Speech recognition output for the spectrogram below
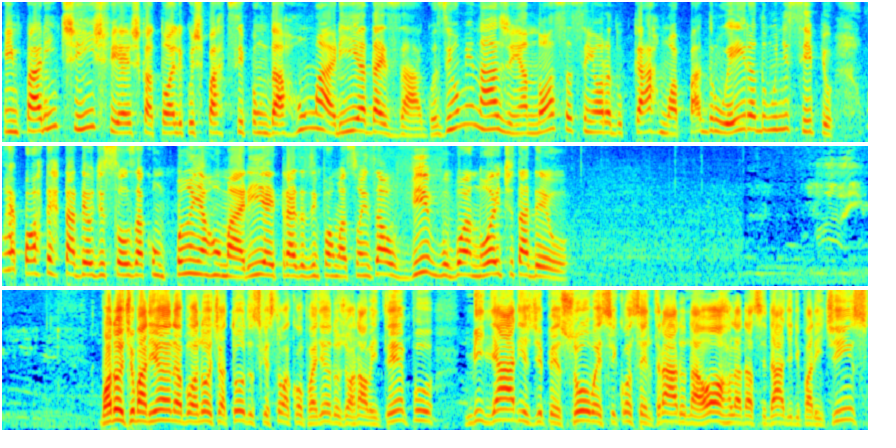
Em Parintins, fiéis católicos participam da Romaria das Águas, em homenagem a Nossa Senhora do Carmo, a padroeira do município. O repórter Tadeu de Souza acompanha a Romaria e traz as informações ao vivo. Boa noite, Tadeu. Boa noite, Mariana. Boa noite a todos que estão acompanhando o Jornal em Tempo. Milhares de pessoas se concentraram na orla da cidade de Parintins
